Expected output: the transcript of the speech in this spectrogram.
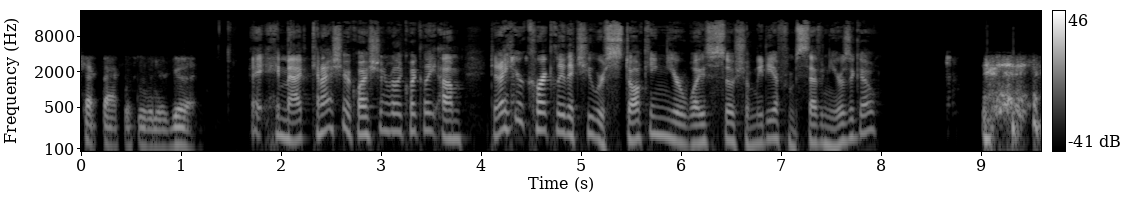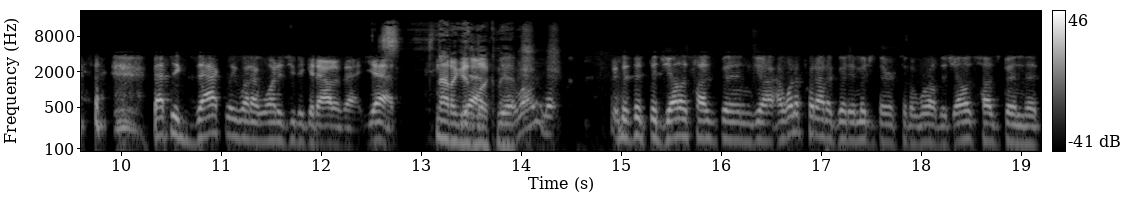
check back with me when you're good Hey, hey, Matt, can I ask you a question really quickly? Um, did I hear correctly that you were stalking your wife's social media from seven years ago? That's exactly what I wanted you to get out of that. Yes. It's not a good yeah, look, man. Yeah. Well, the, the, jealous husband. Yeah, I want to put out a good image there to the world. The jealous husband that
